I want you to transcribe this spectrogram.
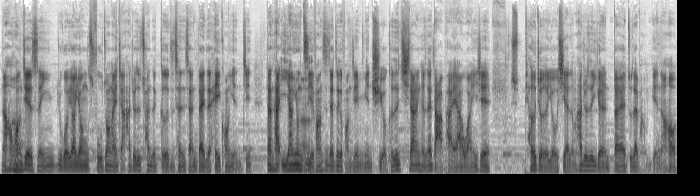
然后黄介的声音，如果要用服装来讲，他就是穿着格子衬衫，戴着黑框眼镜，但他一样用自己的方式在这个房间里面去哦。可是其他人可能在打牌啊，玩一些。喝酒的游戏啊，什么？他就是一个人待在坐在旁边，然后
